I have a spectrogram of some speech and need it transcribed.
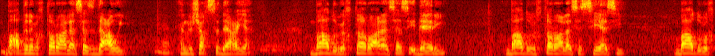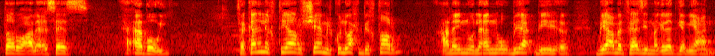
بعضنا بيختاروا على أساس دعوي إنه شخص داعية بعضه بيختاروا على أساس إداري بعضه بيختاروا على أساس سياسي بعضه بيختاروا على أساس أبوي. فكان الاختيار الشامل كل واحد بيختار على إنه لأنه بي بي بيعمل في هذه المجالات جميعا.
